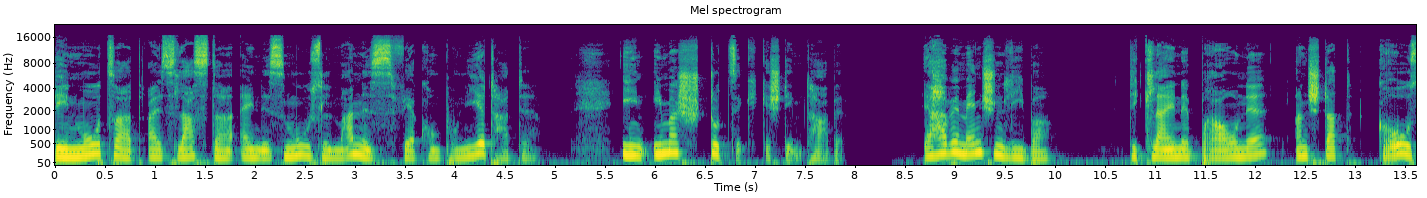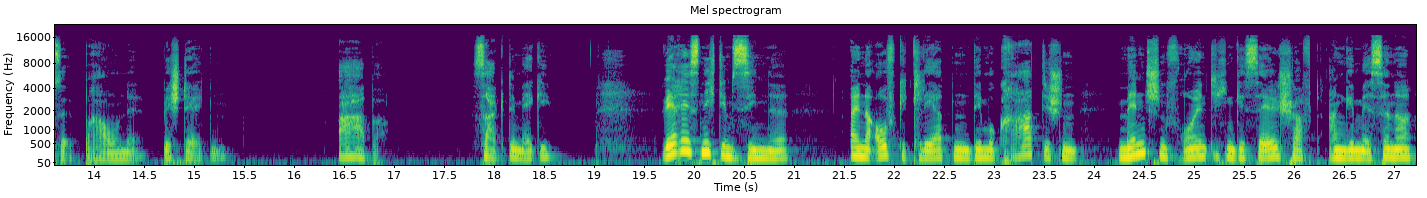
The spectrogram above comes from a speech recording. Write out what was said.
den Mozart als Laster eines Muselmannes verkomponiert hatte, ihn immer stutzig gestimmt habe. Er habe Menschen lieber, die kleine braune anstatt große braune bestellten. Aber, sagte Maggie, wäre es nicht im Sinne einer aufgeklärten, demokratischen, menschenfreundlichen Gesellschaft angemessener,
